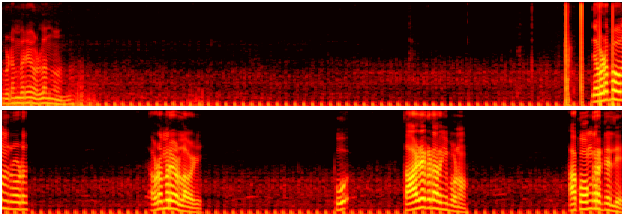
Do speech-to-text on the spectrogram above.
ഇവിടം വരെ ഉള്ളെന്ന് തോന്നുന്നു. ഇത് എവിടെ പോകുന്നു റോഡ്? എവിടം വരെ ഉള്ള വഴി. പൂ താഴേക്കടെ ഇറങ്ങി പോണോ? ആ കോൺക്രീറ്റ് അല്ലേ?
